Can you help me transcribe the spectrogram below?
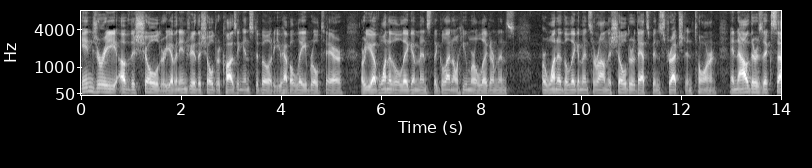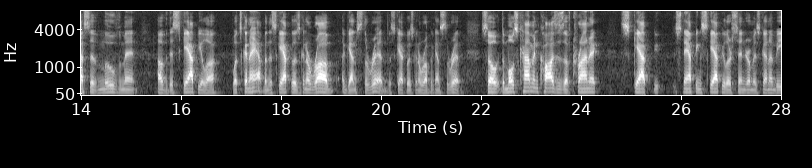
injury of the shoulder, you have an injury of the shoulder causing instability, you have a labral tear, or you have one of the ligaments, the glenohumeral ligaments, or one of the ligaments around the shoulder that's been stretched and torn, and now there's excessive movement of the scapula, what's going to happen? The scapula is going to rub against the rib. The scapula is going to rub against the rib. So the most common causes of chronic scap snapping scapular syndrome is going to be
